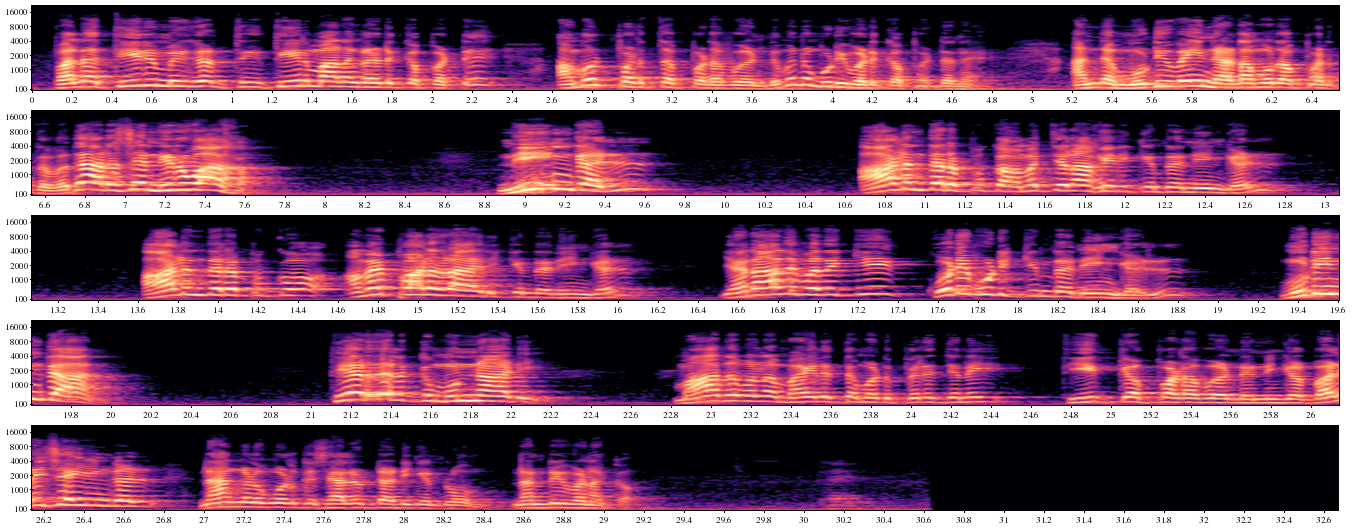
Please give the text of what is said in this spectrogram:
பல தீர்மிக தீ- தீர்மானங்கள் எடுக்கப்பட்டு அமுல்படுத்தப்பட வேண்டும் என முடிவெடுக்கப்பட்டன. அந்த முடிவை நடைமுறைப்படுத்துவது அரச நிர்வாகம். நீங்கள் ஆடந்தரப்புக்கு அமைச்சராக இருக்கின்ற நீங்கள் ஆடந்தரப்புக்கோ அமைப்பாளராக இருக்கின்ற நீங்கள் ஜனாதிபதிக்கு கொடி பிடிக்கின்ற நீங்கள் முடிந்தான். தேர்தலுக்கு முன்னாடி மாதவன மயிலத்தமடு பிரச்சனை தீர்க்கப்பட வேண்டும். நீங்கள் வழி செய்யுங்கள். நாங்கள் உங்களுக்கு சல்யூட் அடிக்கின்றோம். நன்றி வணக்கம்.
